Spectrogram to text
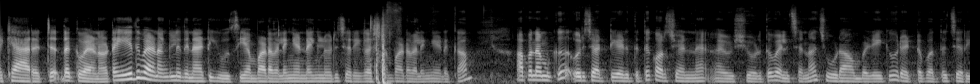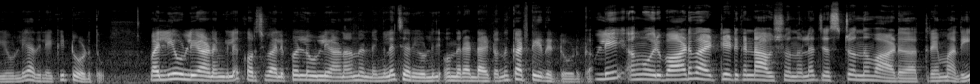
ക്യാരറ്റ് ഇതൊക്കെ വേണം കേട്ടോ. ഏത് വേണമെങ്കിലും ഇതിനായിട്ട് യൂസ് ചെയ്യാം. പടവലങ്ങ ഉണ്ടെങ്കിൽ ഒരു ചെറിയ കഷ്ണം പടവലങ്ങ എടുക്കാം. അപ്പോൾ നമുക്ക് ഒരു ചട്ടി എടുത്തിട്ട് കുറച്ച് എണ്ണ ഒഴിച്ചു കൊടുത്തു. വെളിച്ചെണ്ണ ചൂടാകുമ്പോഴേക്കും ഒരു എട്ട് പത്ത് ചെറിയ ഉള്ളി അതിലേക്ക് ഇട്ട് കൊടുത്തു. വലിയ ഉള്ളിയാണെങ്കിൽ കുറച്ച് വലിപ്പമുള്ള ഉള്ളിയാണെന്നുണ്ടെങ്കിൽ ചെറിയ ഉള്ളി ഒന്ന് രണ്ടായിട്ടൊന്ന് കട്ട് ചെയ്തിട്ട് കൊടുക്കുക ഉള്ളി അങ്ങ് ഒരുപാട് വഴറ്റിയെടുക്കേണ്ട ആവശ്യമൊന്നുമില്ല. ജസ്റ്റ് ഒന്ന് വാടുക അത്രയും മതി.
